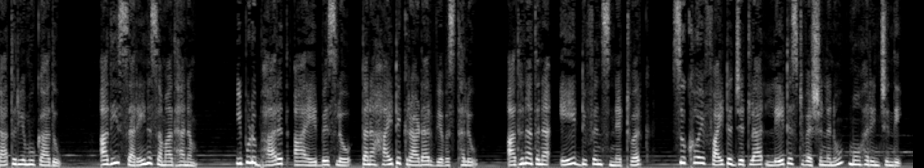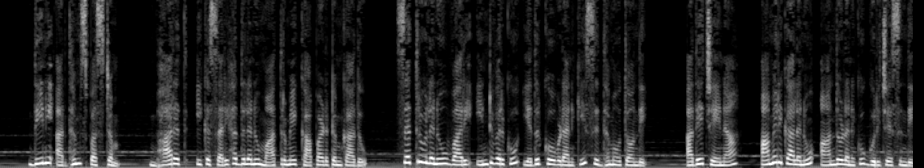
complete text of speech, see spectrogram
చాతుర్యమూ కాదు. అది సరైన సమాధానం. ఇప్పుడు భారత్ ఆ ఎయిర్బేస్లో తన హైటెక్ రాడార్ వ్యవస్థలు అధునాతన air defence network Sukhoi fighter జెట్ల లేటెస్ట్ వెర్షన్లను మోహరించింది. దీని అర్థం స్పష్టం. భారత్ ఇక సరిహద్దులను మాత్రమే కాపాడటం కాదు శత్రువులను వారి ఇంటి వరకు ఎదుర్కోవడానికి సిద్ధమవుతోంది. అదే చైనా అమెరికాలను ఆందోళనకు గురిచేసింది.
